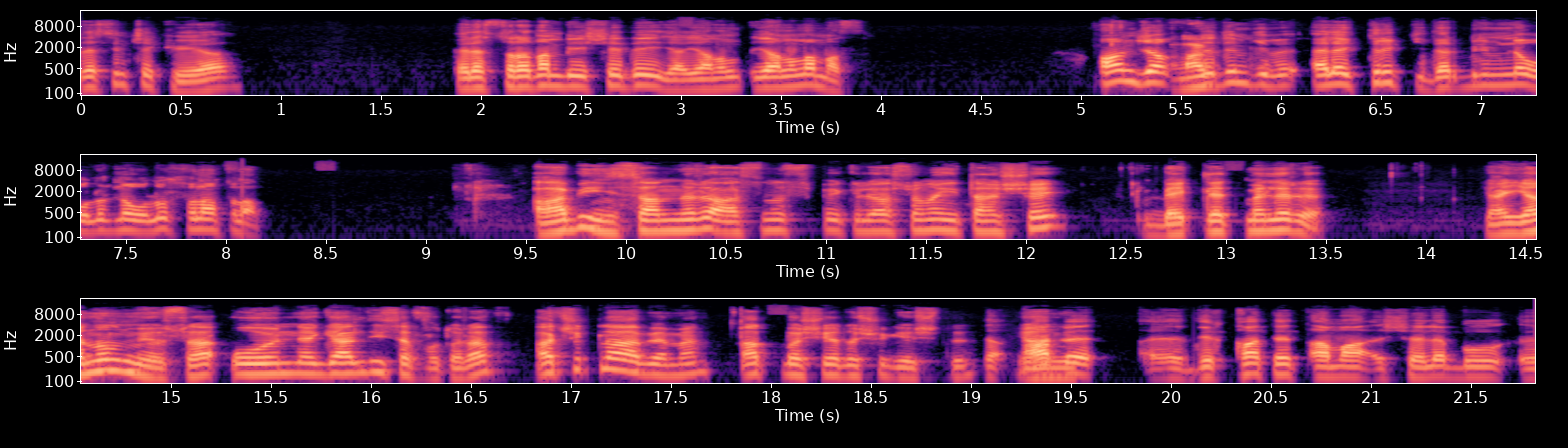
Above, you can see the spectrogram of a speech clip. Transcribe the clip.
resim çekiyor ya. Hele sıradan bir şey değil ya yanıl, yanılamaz. Ancak Abi- dediğim gibi elektrik gider bilmem ne olur ne olur falan filan. Abi insanları aslında spekülasyona iten şey bekletmeleri. Ya yanılmıyorsa o önüne geldiyse fotoğraf açıkla abi hemen. At başı ya da şu geçti. Yani Abi e, dikkat et ama şöyle bu e,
